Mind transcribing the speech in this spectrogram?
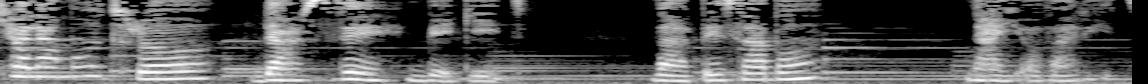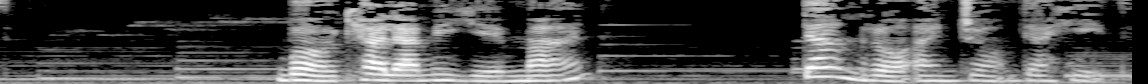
کلمات را در ذهن بگید و به زبان نیاورید. با کلمه من دم را انجام دهید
